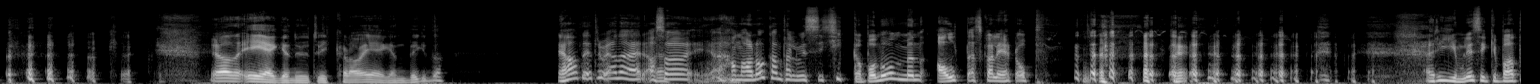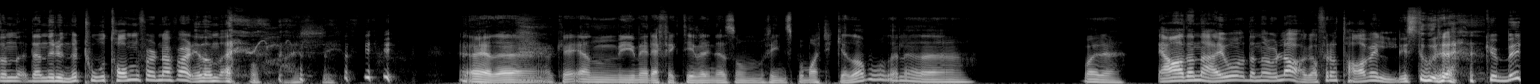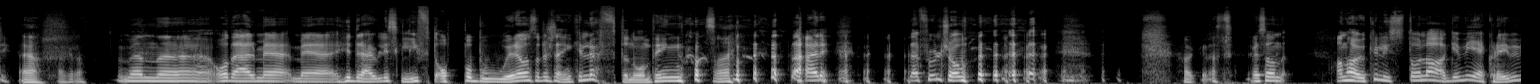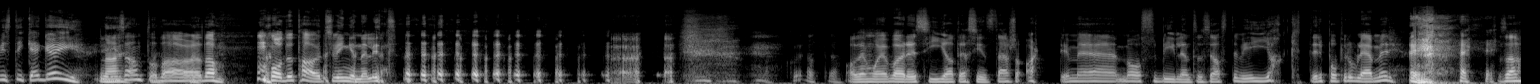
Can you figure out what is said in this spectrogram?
Ja, det er egenutvikla og egenbygd, da. Ja, det tror jeg det er. Altså, han har nok antageligvis kikka på noen, men alt er skalert opp. jeg er rimelig sikker på at den, den runder to tonn før den er ferdig, den der. Å, herregud. Er det ok, er den mye mer effektiv enn det som finnes på markedet, da, eller er det bare Ja, den er jo, den er jo laga for å ta veldig store kubber. Ja, akkurat. Men, øh, og det er med, med hydraulisk lift opp på bordet, og så du trenger ikke løfte noen ting. Altså, det, er, det er full show. Akkurat. Men sånn, han har jo ikke lyst til å lage vedkløyve hvis det ikke er gøy, Nei. ikke sant? Og da, da må du ta ut svingene litt. Akkurat ja. Og det må jeg bare si at jeg syns det er så artig med, med oss bilentusiaster. Vi jakter på problemer. Så,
